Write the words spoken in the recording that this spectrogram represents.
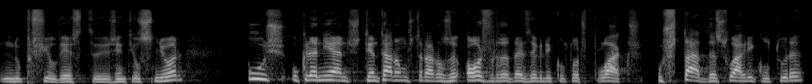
no perfil deste gentil senhor. Os ucranianos tentaram mostrar aos, verdadeiros agricultores polacos o estado da sua agricultura.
